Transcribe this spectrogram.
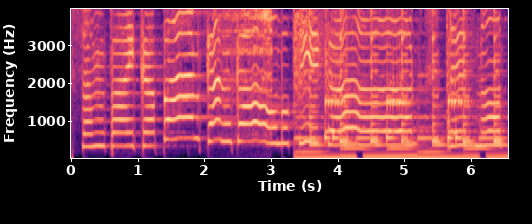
Sampai kapan kan kau buktikan Tresno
